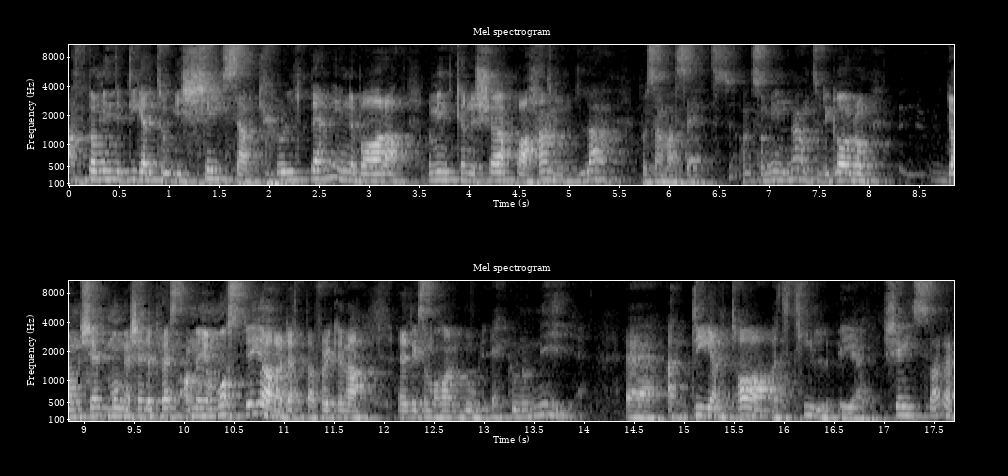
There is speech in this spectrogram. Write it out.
att de inte deltog i kejsarkulten innebar att de inte kunde köpa och handla på samma sätt som innan. Så det gav dem de kände, många kände press, ja men jag måste göra detta för att kunna eh, liksom, ha en god ekonomi. Eh, att delta, att tillbe kejsaren.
